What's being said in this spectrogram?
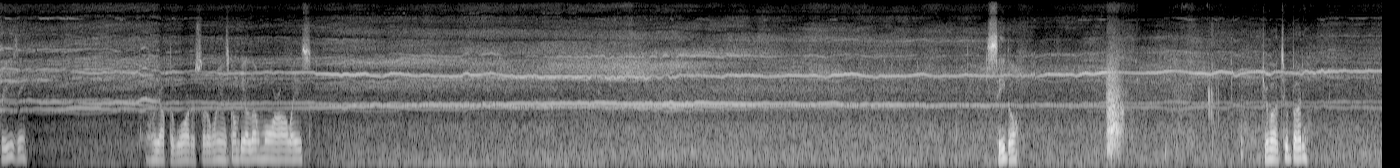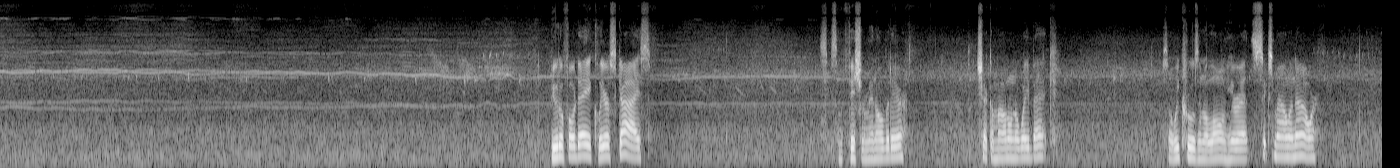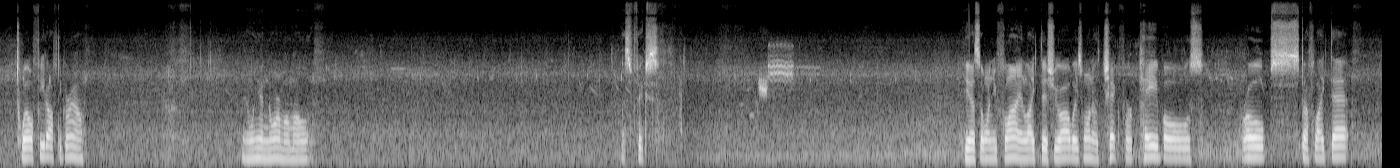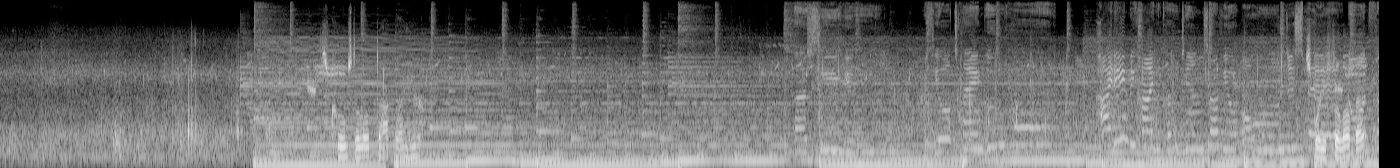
Breezy. We off the water, so the wind's gonna be a little more always. Seagull. You up to, buddy? Beautiful day, clear skies. See some fishermen over there. Check them out on the way back. So we cruising along here at six mile an hour, 12 feet off the ground. And we in normal mode. Let's fix. Yeah, so when you're flying like this, you always want to check for cables, ropes, stuff like that. Let's cruise the little dock right here. Where you fill up at.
